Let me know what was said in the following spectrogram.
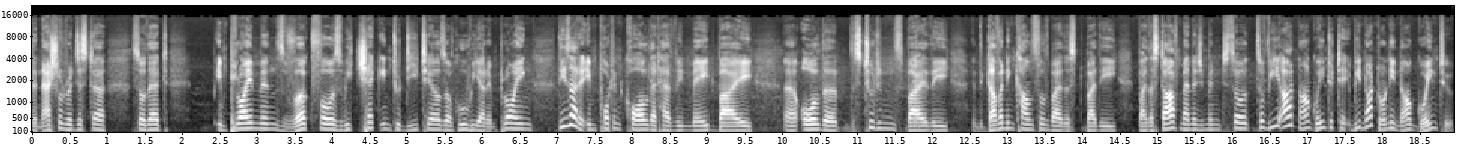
the national register, so that employments, workforce, we check into details of who we are employing. These are important calls that have been made by uh, all the, the students, by the the governing councils, by the by the by the staff management. So so we are now going to take. We're not only now going to,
